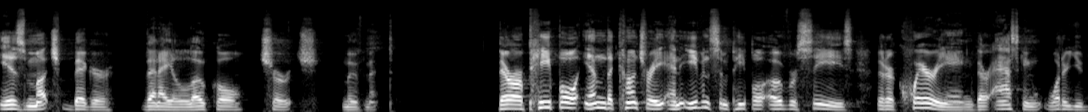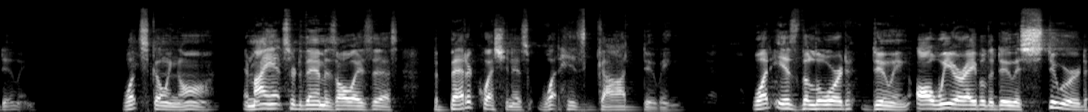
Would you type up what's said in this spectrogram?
is much bigger than a local church movement. There are people in the country and even some people overseas that are querying, they're asking, What are you doing? What's going on? And my answer to them is always this the better question is, What is God doing? What is the Lord doing? All we are able to do is steward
